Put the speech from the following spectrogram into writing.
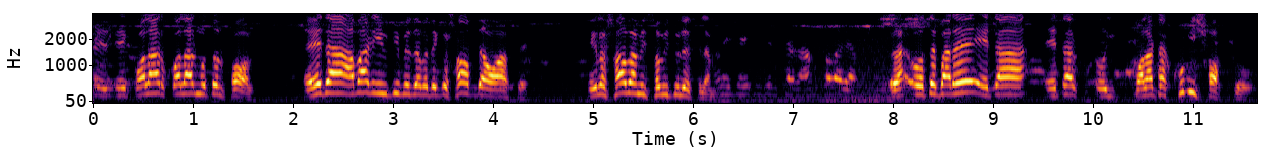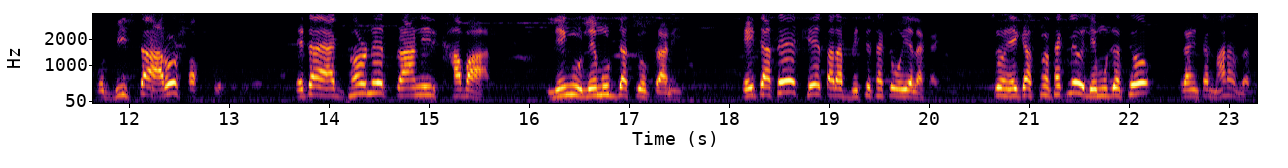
এই- কলার কলার মতন ফল। এটা আবার ইউটিউবে যাবে দেখবে সব দেওয়া আছে। এগুলো সব আমি ছবি তুলেছিলাম। মানে হতে পারে এটা এটার ওই কলাটা খুবই শক্ত ওর বীজটা আরও শক্ত। এটা এক ধরনের প্রাণীর খাবার লেঙু লেমুর জাতীয় প্রাণী। এইটাতে খেয়ে তারা বেঁচে থাকে ওই এলাকায়। তো এই গাছ না থাকলে ওই লেমুর জাতীয় প্রাণীটা মারা যাবে।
